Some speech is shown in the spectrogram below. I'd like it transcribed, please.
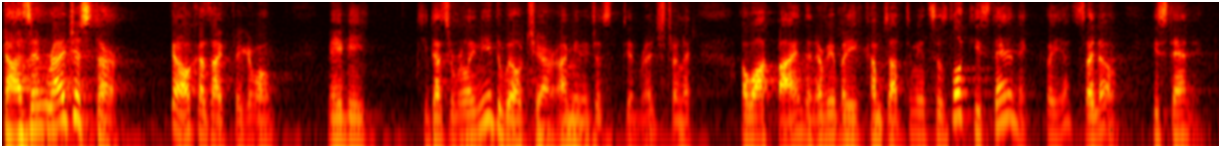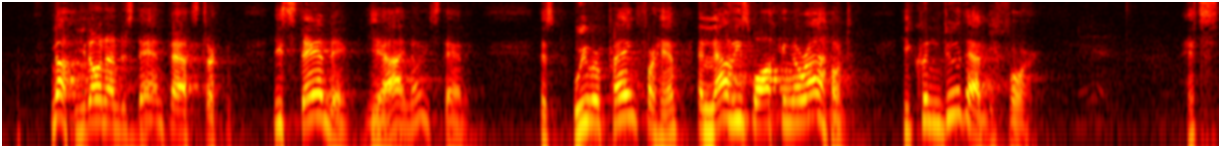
Doesn't register. You know, because I figure, well, maybe he doesn't really need the wheelchair. I mean, it just didn't register. And I, I walk by, and then everybody comes up to me and says, Look, he's standing. I go, Yes, I know. He's standing. no, you don't understand, Pastor. He's standing. Yeah, I know he's standing. Because we were praying for him, and now he's walking around. He couldn't do that before. It's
